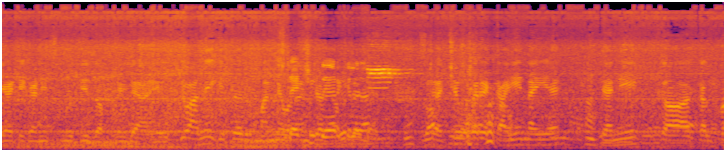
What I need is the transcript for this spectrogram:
या ठिकाणी स्मृती जपलेल्या आहे किंवा अनेक इतर मान्यवर स्टॅच्यू वगैरे काही नाही आहे. त्यांनी क- कल्प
